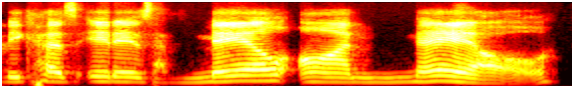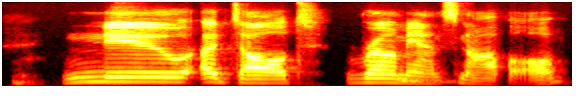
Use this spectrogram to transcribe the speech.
because it is male on male new adult romance novel.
